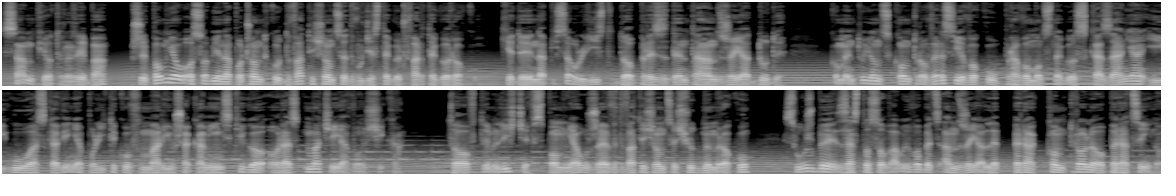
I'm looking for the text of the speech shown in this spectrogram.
Sam Piotr Ryba przypomniał o sobie na początku 2024 roku, kiedy napisał list do prezydenta Andrzeja Dudy, komentując kontrowersje wokół prawomocnego skazania i ułaskawienia polityków Mariusza Kamińskiego oraz Macieja Wąsika. To w tym liście wspomniał, że w 2007 roku służby zastosowały wobec Andrzeja Leppera kontrolę operacyjną,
